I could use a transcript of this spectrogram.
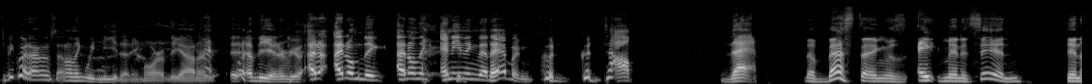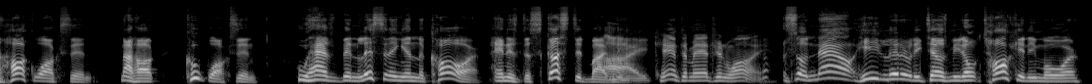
to be quite honest, I don't think we need any more of the honor eh, of the interview. I, don't- I don't think I don't think anything that happened could could top that. The best thing was eight minutes in, then Hoch walks in. Not Hoch, Coop walks in, who has been listening in the car and is disgusted by me. I can't imagine why. So now he literally tells me don't talk anymore.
